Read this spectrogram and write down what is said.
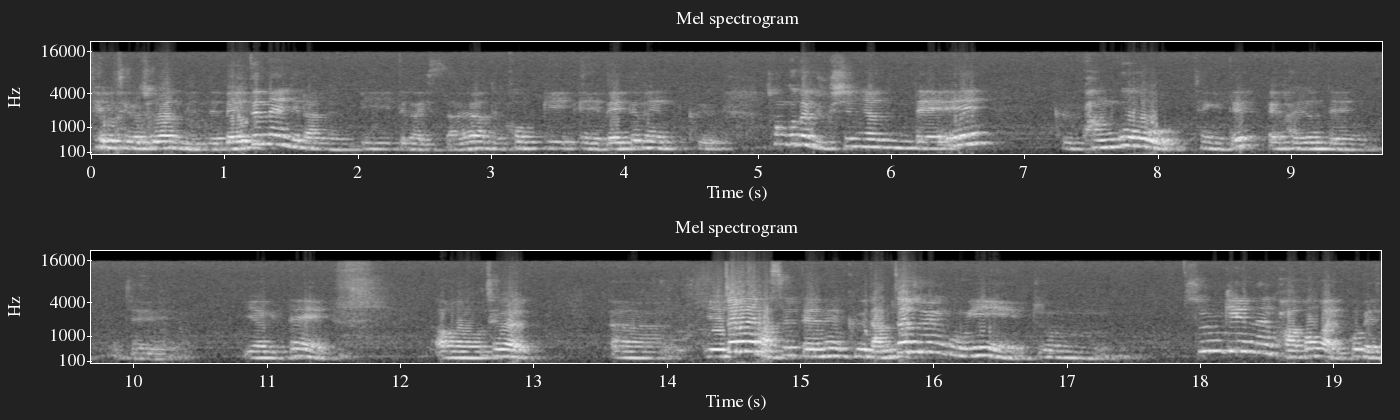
되게 제가 좋아하는 미드인데 매드맨이라는 미드가 있어요. 근데 거기에 예, 매드맨 그 1960년대에 그 광고쟁이들에 관련된 이제 이야기인데 어 제가 어, 예전에 봤을 때는 그 남자 주인공이 좀 숨기는 과거가 있고 미-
